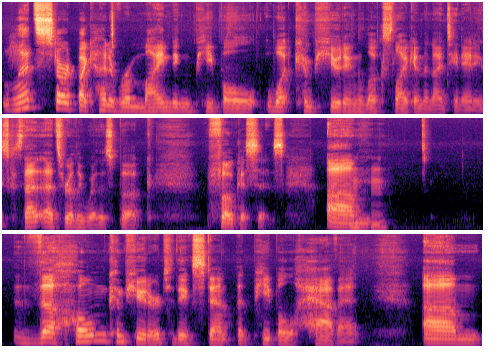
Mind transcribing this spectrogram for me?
let's start by kind of reminding people what computing looks like in the 1980s because that, that's really where this book focuses. Um, mm-hmm. The home computer, to the extent that people have it, um,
